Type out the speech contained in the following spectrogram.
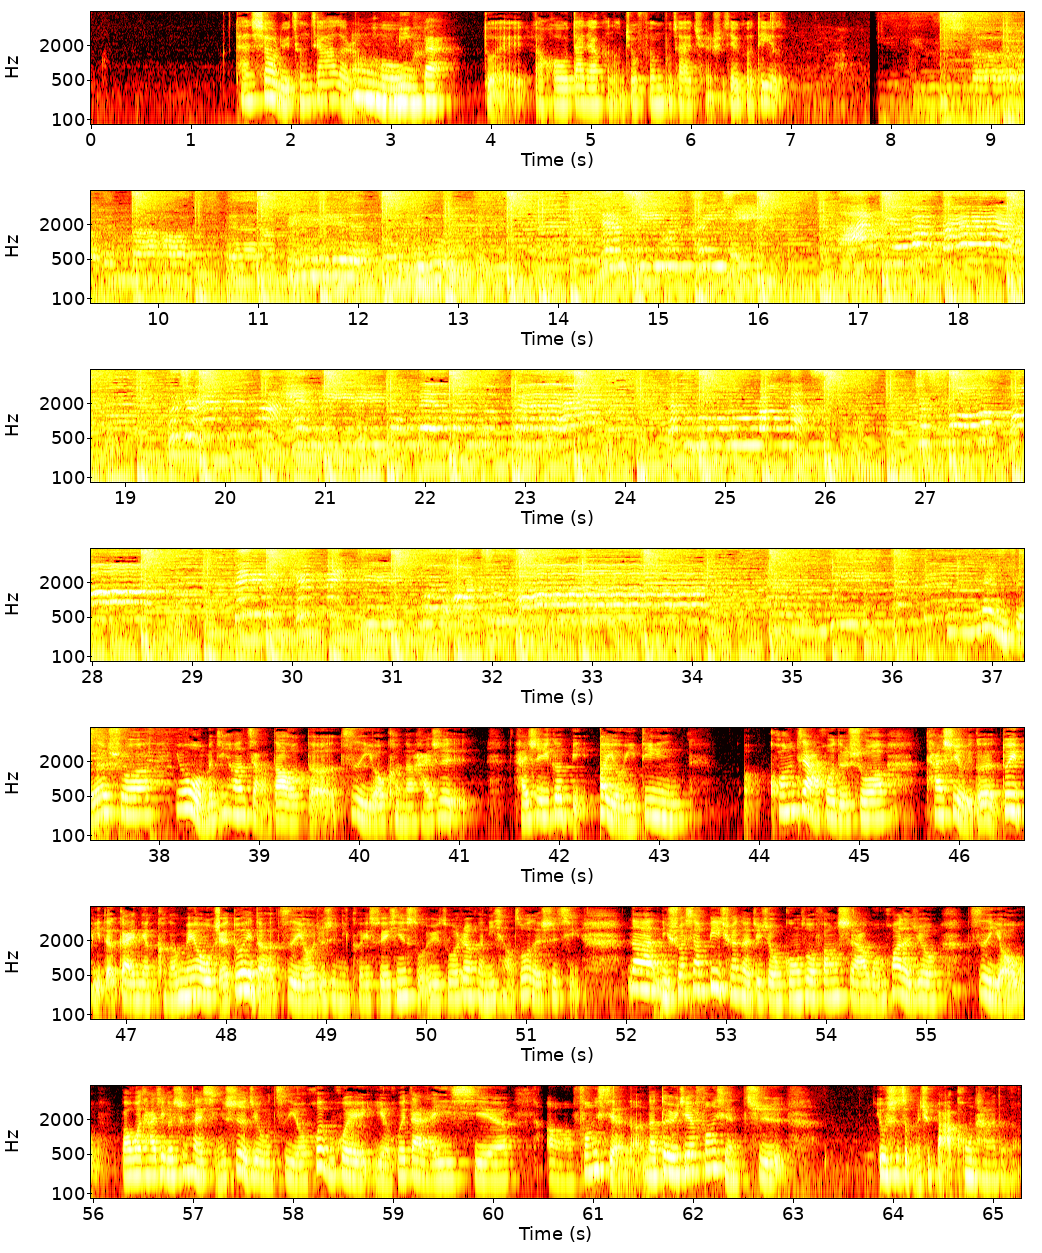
它效率增加了，然后明白，对，然后大家可能就分布在全世界各地了。那觉得说，因为我们经常讲到的自由，可能还是还是一个比较有一定。框架或者说它是有一个对比的概念，可能没有绝对的自由，就是你可以随心所欲做任何你想做的事情。那你说像币圈的这种工作方式啊，文化的这种自由，包括它这个生产形式的这种自由，会不会也会带来一些呃风险呢？那对于这些风险是又是怎么去把控它的呢？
